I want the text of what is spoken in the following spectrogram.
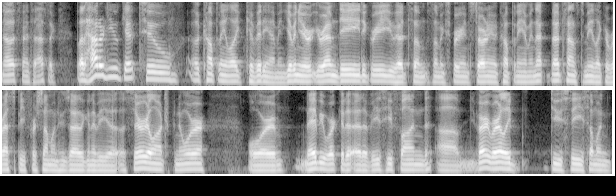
No, that's fantastic. But how did you get to a company like Covidien? I mean, given your, your MD degree, you had some some experience starting a company. I mean, that, that sounds to me like a recipe for someone who's either going to be a, a, serial entrepreneur or maybe work at a, at a VC fund. Um, very rarely do you see someone,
